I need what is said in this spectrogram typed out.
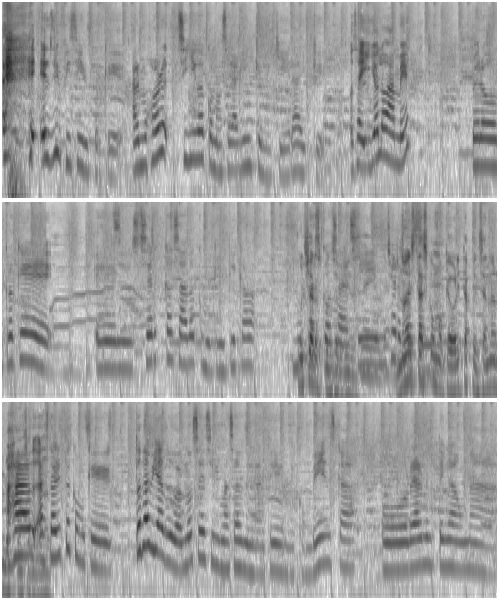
es difícil porque a lo mejor sí llego a conocer a alguien que me quiera y que, o sea, y yo lo amé, pero creo que el ser casado como que implica muchas cosas, sí, mucha No estás como que ahorita pensando en Ajá, hasta ahorita como que todavía dudo, no sé si más adelante me convenzca o realmente tenga una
